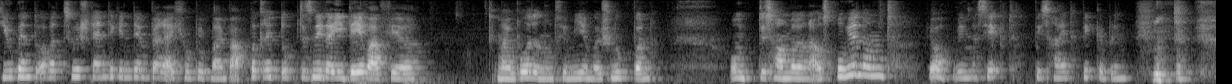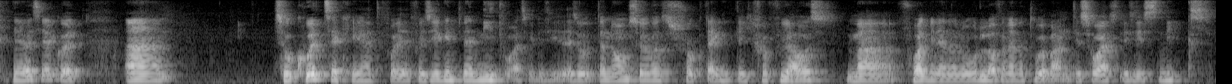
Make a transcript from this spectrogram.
die Jugendarbeit zuständig in dem Bereich, habe ich mit meinem Papa geredet, ob das nicht eine Idee war für meinen Bruder und für mich einmal schnuppern. Und das haben wir dann ausprobiert und ja, wie man sieht, bis heute picken geblieben. Ja, sehr gut. Ähm, so kurz erklärt, falls irgendwer nicht weiß, wie das ist. Also der Name selber sagt eigentlich schon viel aus. Man fährt mit einer Rodel auf einer Naturbahn. Das heißt, es ist nichts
